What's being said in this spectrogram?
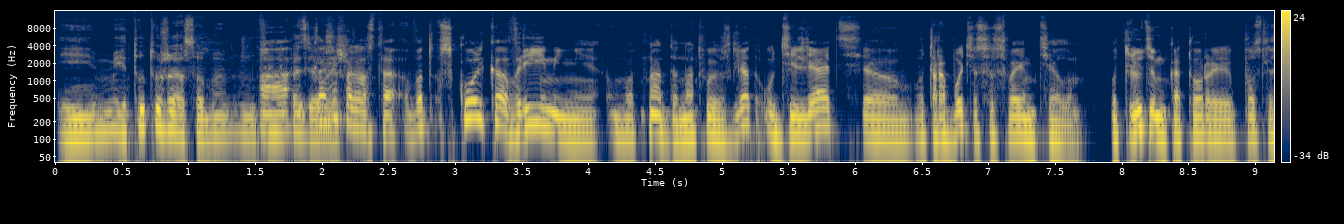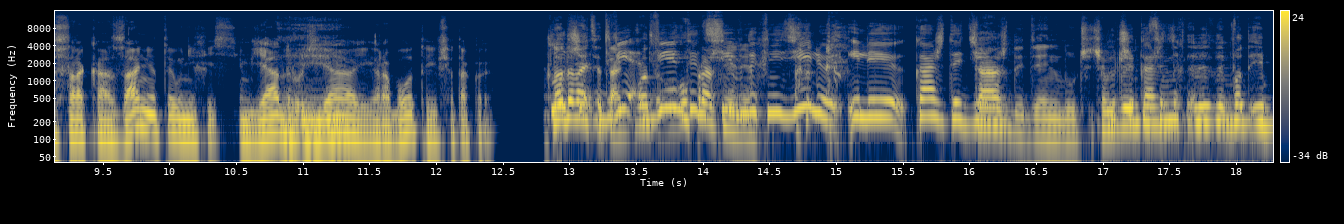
И, и тут уже особо ничего а не поделаешь. Скажи, пожалуйста, вот сколько времени вот надо, на твой взгляд, уделять э, вот работе со своим телом? Вот людям, которые после 40 заняты, у них есть семья, друзья и, и работа, и все такое. Ну, Лучше давайте так. две, вот две упражнения. интенсивных в неделю или каждый день? Каждый день лучше, чем Лучше две интенсивных. каждый- Вот и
